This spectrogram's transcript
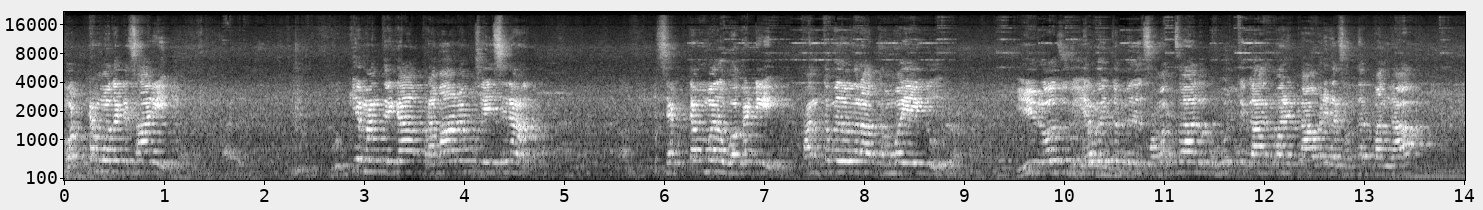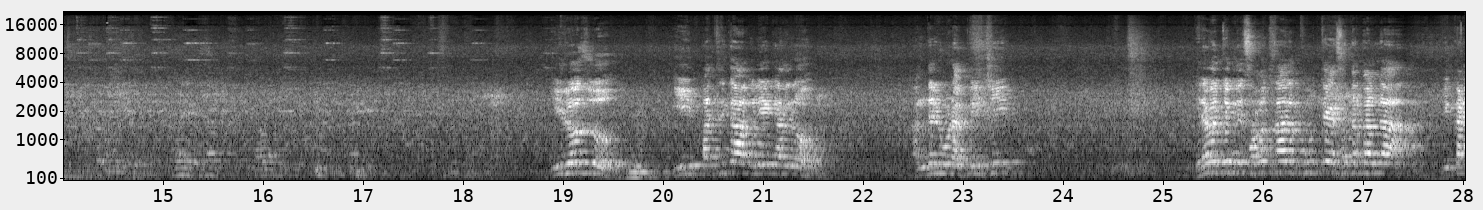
మొట్టమొదటిసారి ముఖ్యమంత్రిగా ప్రమాణం చేసిన సెప్టెంబర్ ఒకటి పంతొమ్మిది వందల తొంభై ఐదు ఈ రోజు ఇరవై తొమ్మిది సంవత్సరాలు పూర్తి కార్పారి కాబడిన సందర్భంగా ఈరోజు ఈ పత్రికా విలేకరులను అందరూ కూడా పిలిచి ఇరవై తొమ్మిది సంవత్సరాలు పూర్తయిన సందర్భంగా ఇక్కడ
